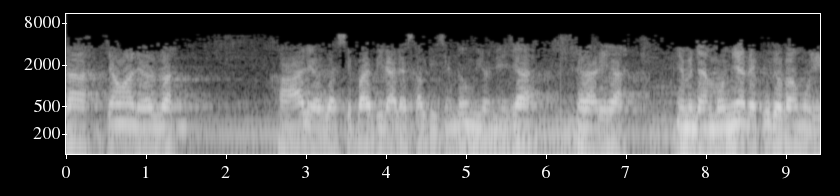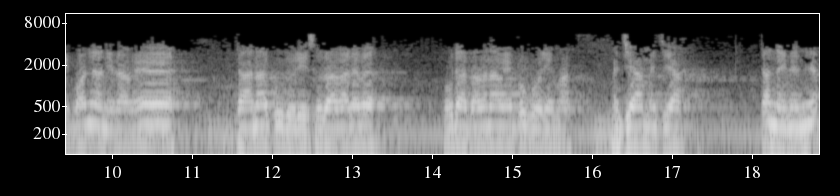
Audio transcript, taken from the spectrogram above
ကားအကြောင်းအားလျော်စွာခါ အားလျော်စွာစိပါသီလလည်းစောင့်တည်ခြင်းသုံးပြီးတော့နေကြအဲဒါတွေကအမြဲတမ်းမုံမြတ်တဲ့ကုသိုလ်ကောင်းမှုတွေပွားများနေတာပဲဒါနကုသိုလ်တွေဆိုတာကလည်းပဲဘုရားသာသနာဝင်ပုဂ္ဂိုလ်တွေမှာမကြာမကြာတတ်နိုင်တဲ့မြတ်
